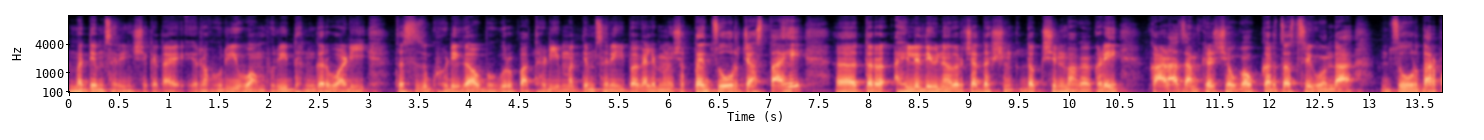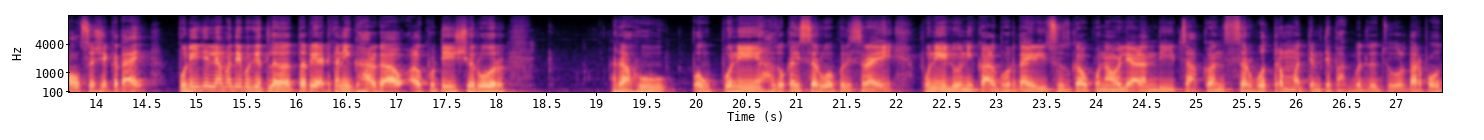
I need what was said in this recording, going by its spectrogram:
मध्यम सरींची शक्यता आहे. राहुरी वांभुरी धनगरवाडी तसंच घोडेगाव भुगूर पाथडी मध्यम सरी बघायला मिळू शकतात जोर जास्त आहे. तर अहिल्यादेवीनगरच्या दक्षिण दक्षिण भागाकडे काळा जामखेड शेवगाव कर्जत श्रीगोंदा जोरदार पावसाची शक्यता आहे. पुणे जिल्ह्यामध्ये बघितलं तर या ठिकाणी घारगाव अळखोटी शिरूर राहू पौ पुणे हा जो काही सर्व परिसर आहे पुणे लोणी काळभोर दायरी सुसगाव पुनावली आळंदी चाकण सर्वत्र मध्यम ते भाग बदलत जोरदार पाऊस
